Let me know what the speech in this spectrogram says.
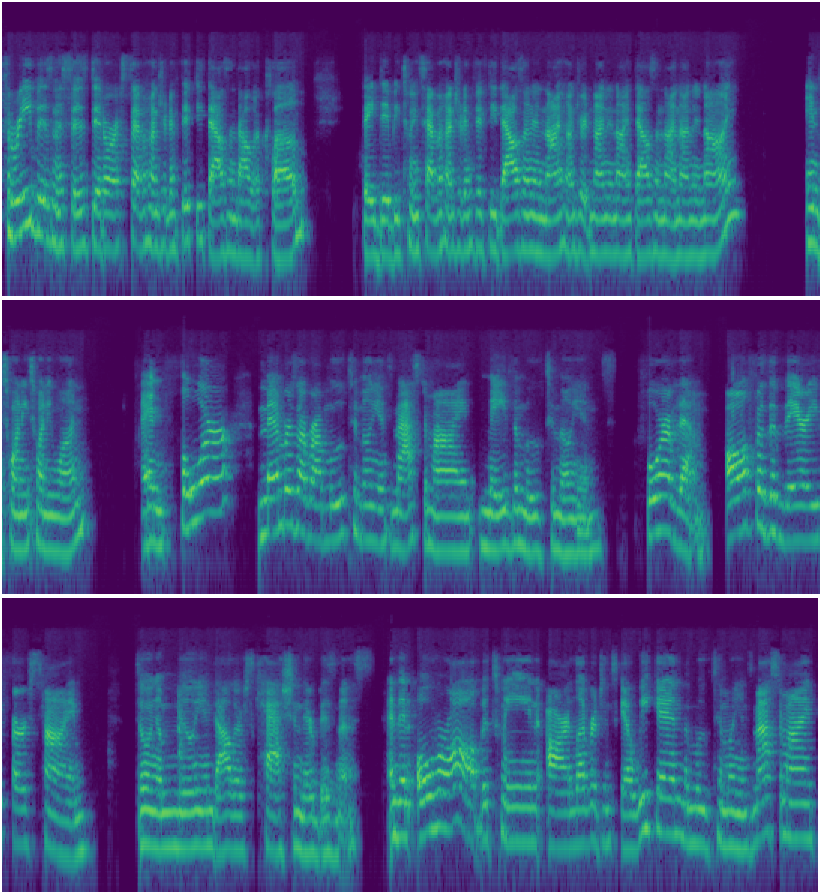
Three businesses did our $750,000 club. They did between 750,000 and 999,999 in 2021. And four members of our Move to Millions mastermind made the move to millions. Four of them, all for the very first time, doing a million dollars cash in their business. And then overall, between our Leverage and Scale Weekend, the Move to Millions Mastermind,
